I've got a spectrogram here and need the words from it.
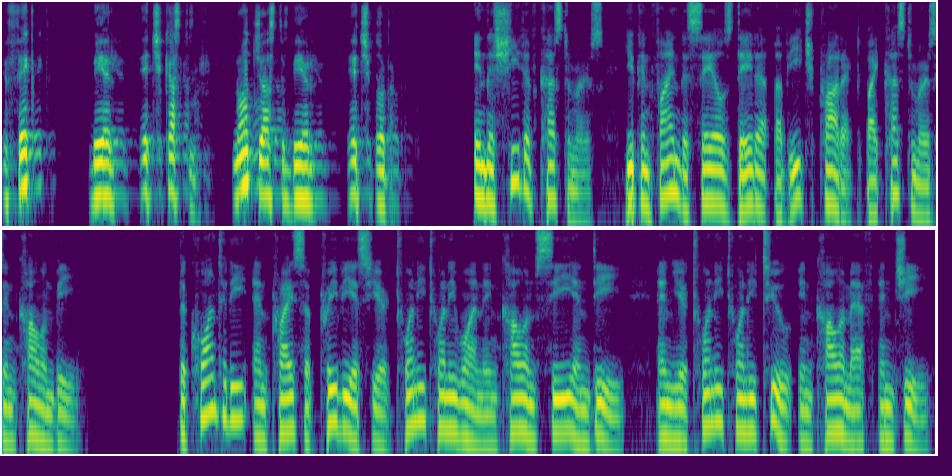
effect per each customer, not just per each product. In the sheet of customers, you can find the sales data of each product by customers in column B. The quantity and price of previous year 2021 in column C and D, and year 2022 in column F and G.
